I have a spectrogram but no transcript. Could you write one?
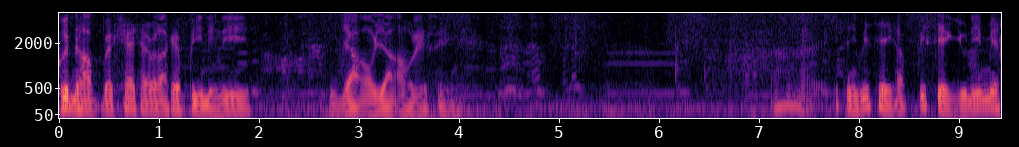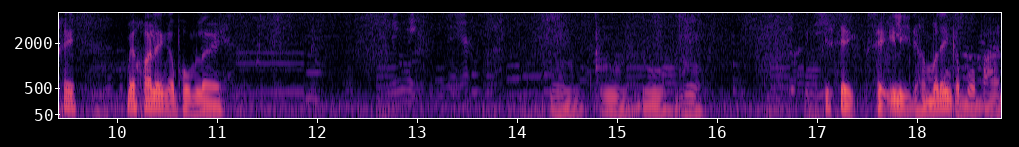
ขึ้นนะครับแต่แค่ใช้เวลาแค่ปีหนึ่งนี่ อย่าเอาอย่าเอาเลยเสงนี่ อ่าคิดถึงพี่เสกครับพี่เสกอยู่นี่ไม่ค่อยไม่ค่อยเล่นกับผมเลยนิ่งเห็นอยู่เนี่ยอืมอืมดูดูลูกคืนนี้พี่เสกเสกอิลิทำมาเล่นกับบัวบาน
